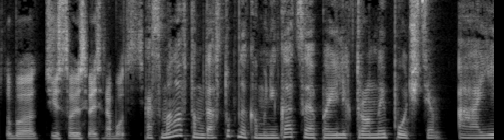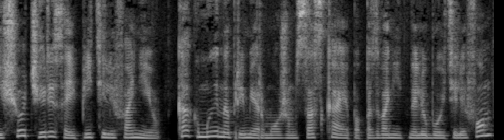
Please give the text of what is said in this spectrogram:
чтобы через свою связь работать. Космонавтам доступна коммуникация по электронной почте, а еще через IP-телефонию. Как мы, например, можем со скайпа позвонить на любой телефон,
